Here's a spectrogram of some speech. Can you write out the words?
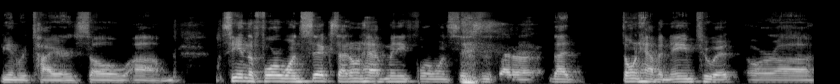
being retired. So um, seeing the four one six, I don't have many four one sixes that are that don't have a name to it or. Uh,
